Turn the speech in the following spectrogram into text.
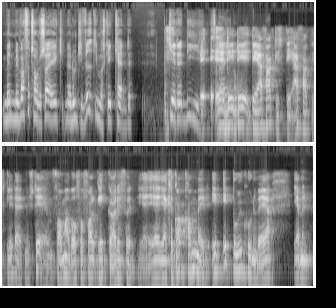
Men, men hvorfor tror du så ikke, når nu de ved, de måske ikke kan det, giver det lige... Det, det, det, det, er faktisk, det er faktisk lidt af et mysterium for mig, hvorfor folk ikke gør det. For jeg, jeg, jeg kan godt komme med et, et, et bud kunne være, jamen,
